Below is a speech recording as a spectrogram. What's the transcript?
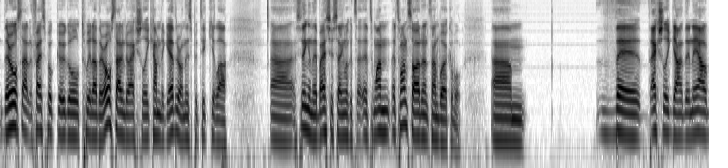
they're all starting, Facebook, Google, Twitter, they're all starting to actually come together on this particular uh, thing. And they're basically saying, look, it's, it's, one, it's one side and it's unworkable. Um, they're actually going. They're now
